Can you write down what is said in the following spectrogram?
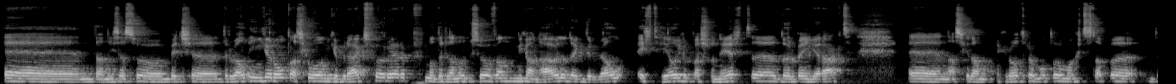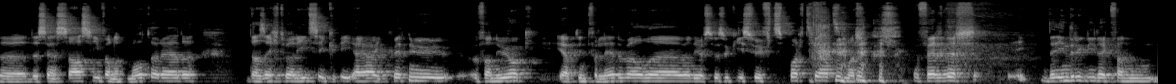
En dan is dat zo een beetje er wel ingerold als gewoon gebruiksvoorwerp, maar er dan ook zo van gaan houden dat ik er wel echt heel gepassioneerd uh, door ben geraakt. En als je dan op een grotere motto mocht stappen, de, de sensatie van het motorrijden, dat is echt wel iets. Ik, ja, ik weet nu van u ook, je hebt in het verleden wel, uh, wel je Suzuki Swift Sport gehad, maar verder, de indruk die ik van,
